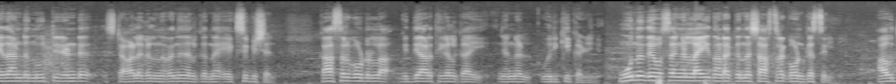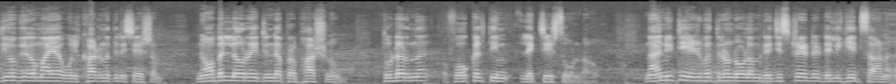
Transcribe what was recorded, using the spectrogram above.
ഏതാണ്ട് നൂറ്റി രണ്ട് സ്റ്റാളുകൾ നിറഞ്ഞു നിൽക്കുന്ന എക്സിബിഷൻ കാസർഗോഡുള്ള വിദ്യാർത്ഥികൾക്കായി ഞങ്ങൾ ഒരുക്കി കഴിഞ്ഞു. മൂന്ന് ദിവസങ്ങളിലായി നടക്കുന്ന ശാസ്ത്ര കോൺഗ്രസിൽ ഔദ്യോഗികമായ ഉദ്ഘാടനത്തിന് ശേഷം നോബൽ ലോറേറ്റിന്റെ പ്രഭാഷണവും തുടർന്ന് ഫോക്കൽ തീം ലെക്ചേഴ്സും ഉണ്ടാവും. നാനൂറ്റി എഴുപത്തിരണ്ടോളം രജിസ്ട്രേഡ് ഡെലിഗേറ്റ്സ് ആണ്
